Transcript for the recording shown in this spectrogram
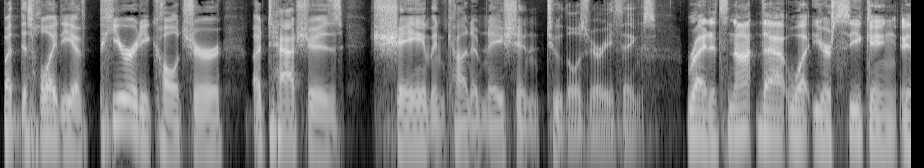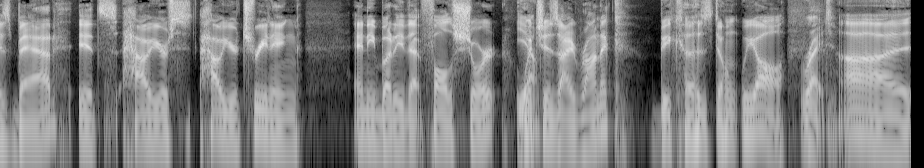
But this whole idea of purity culture attaches shame and condemnation to those very things. Right. It's not that what you're seeking is bad. It's how you're how you're treating anybody that falls short, Yeah. which is ironic because don't we all? Right. Uh,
